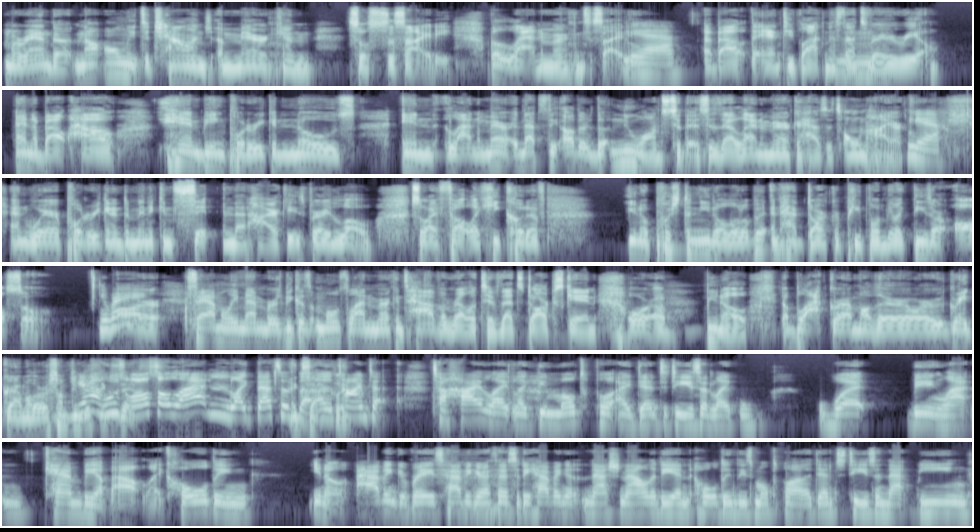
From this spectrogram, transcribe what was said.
Miranda, not only to challenge American society, but Latin American society Yeah. about the anti-blackness that's Mm-hmm. very real. And about how him being Puerto Rican knows in Latin America, that's the other, the nuance to this is that Latin America has its own hierarchy. Yeah. And where Puerto Rican and Dominican sit in that hierarchy is very low. So I felt like he could have, you know, pushed the needle a little bit and had darker people and be like, these are also right. our family members because most Latin Americans have a relative that's dark skinned or a you know a black grandmother or great grandmother or something. yeah, who's exists. also Latin. Like that's a, a Exactly. time to to highlight like the multiple identities and like what being Latin can be about. Like holding, you know, having your race, having your ethnicity, having a nationality, and holding these multiple identities, and that being,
